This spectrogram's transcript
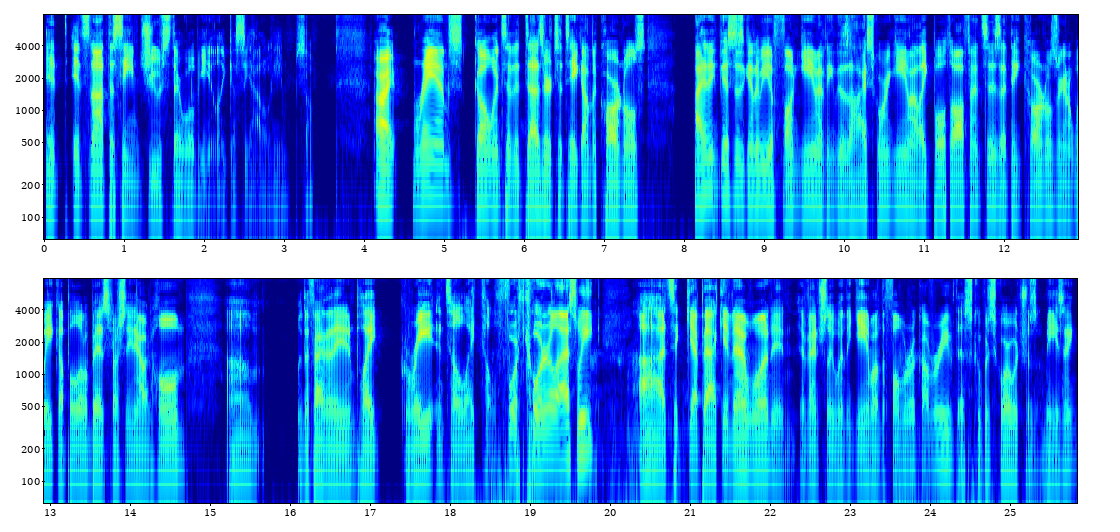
it it's not the same juice there will be in like a Seattle game. So all right, Rams go into the desert to take on the Cardinals. I think this is going to be a fun game. I think this is a high scoring game. I like both offenses. I think Cardinals are going to wake up a little bit, especially now at home, um, with the fact that they didn't play great until like the fourth quarter last week. Uh, to get back in that one and eventually win the game on the fumble recovery, the scoop and score, which was amazing.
